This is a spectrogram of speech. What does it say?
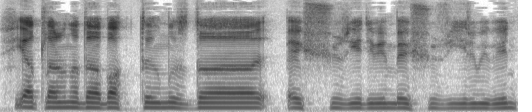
Fiyatlarına da baktığımızda 500, 7000, 520 bin,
